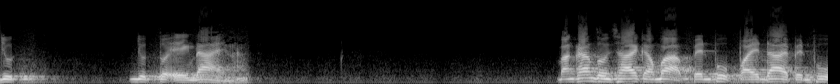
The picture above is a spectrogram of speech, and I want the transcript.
หยุดหยุดตัวเองได้นะ บางครั้งทรงใช้คำว่า เป็นผู้ไปได้เป็นผู้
